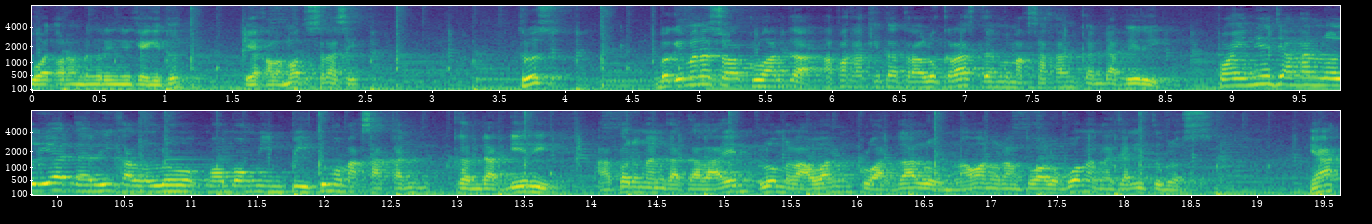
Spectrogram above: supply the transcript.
buat orang dengerin kayak gitu. Ya kalau mau terserah sih. Terus Bagaimana soal keluarga? Apakah kita terlalu keras dan memaksakan kehendak diri? Poinnya jangan lo lihat dari kalau lo ngomong mimpi itu memaksakan kehendak diri atau dengan kata lain lo melawan keluarga lo, melawan orang tua lo. Gua nggak ngajak itu, Bros. Ya,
